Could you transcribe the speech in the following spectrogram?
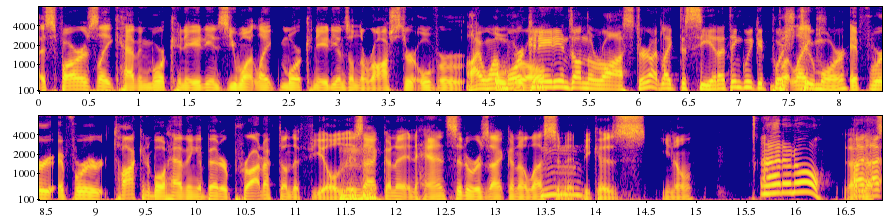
as far as like having more Canadians, you want like more Canadians on the roster over. I want overall? more Canadians on the roster. I'd like to see it. I think we could push like, two more. If we're if we're talking about having a better product on the field, mm-hmm. is that going to enhance it or is that going to lessen mm. it? Because you know, I don't know. I, I,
